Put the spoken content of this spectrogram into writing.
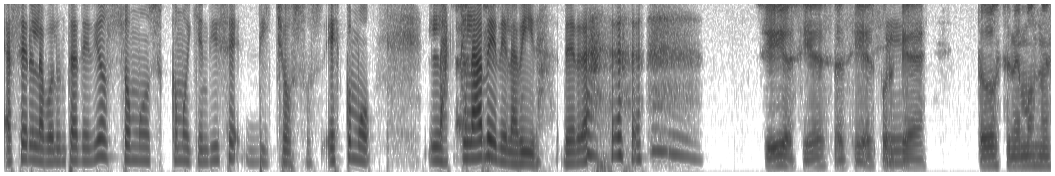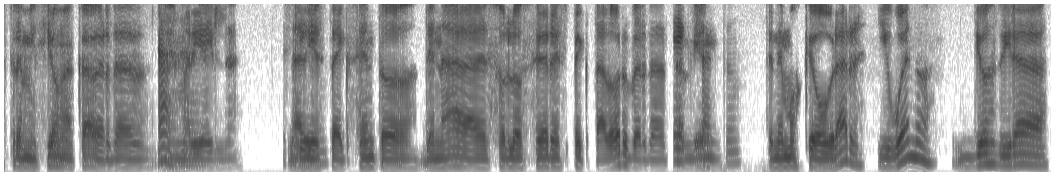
hacer la voluntad de Dios, somos, como quien dice, dichosos. Es como la clave de la vida, ¿verdad? sí, así es, así es, porque todos tenemos nuestra misión acá, ¿verdad, eh, María Hilda? Nadie está exento de nada, de solo ser espectador, ¿verdad? También tenemos que obrar. Y bueno, Dios dirá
